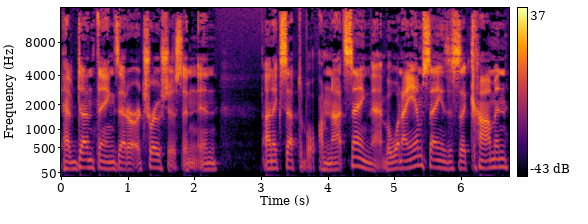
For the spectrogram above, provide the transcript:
have done things that are atrocious and, and unacceptable. I'm not saying that, but what I am saying is this is a common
